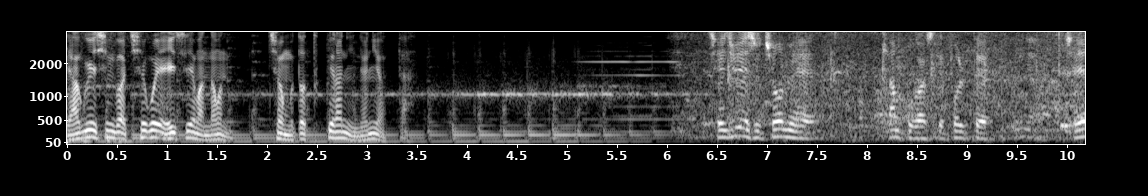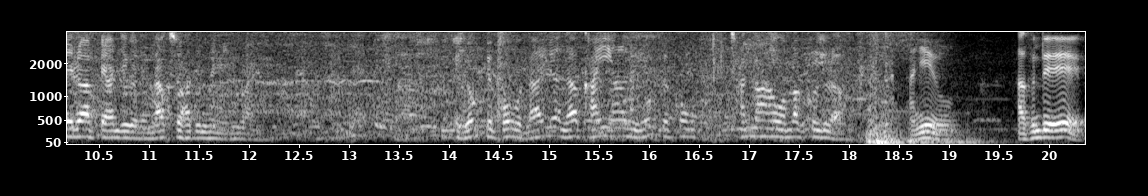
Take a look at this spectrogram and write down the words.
야구의 신과 최고의 에이스의 만남은 처음부터 특별한 인연이었다. 제주에서 처음에 캠프 갔을 때 볼 때 제일 앞에 앉아서 낙서하던 놈이 이거 아니야. 옆에 보고 난리야. 나 강의하는 거 옆에 보고 찬나하고 막 그러더라고. 아니에요. 아 근데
